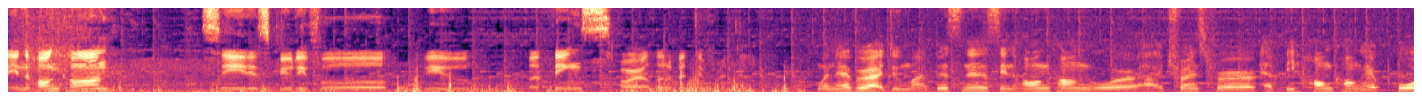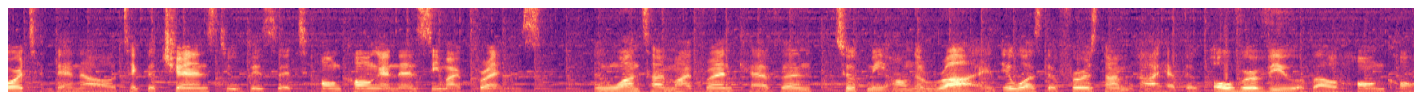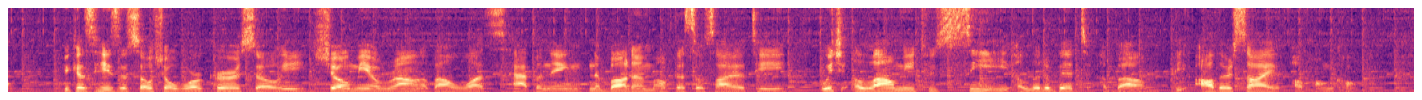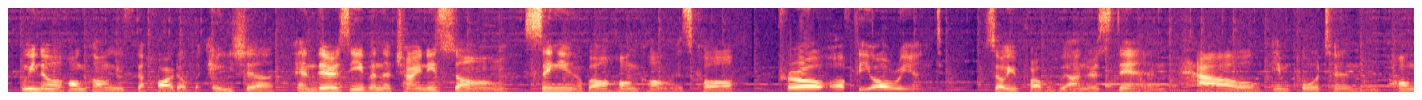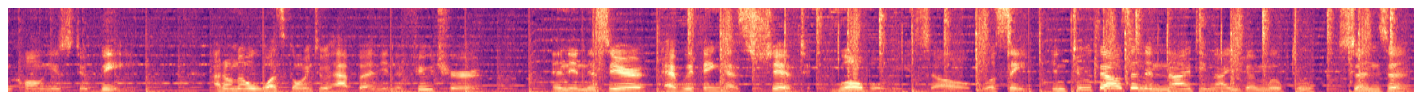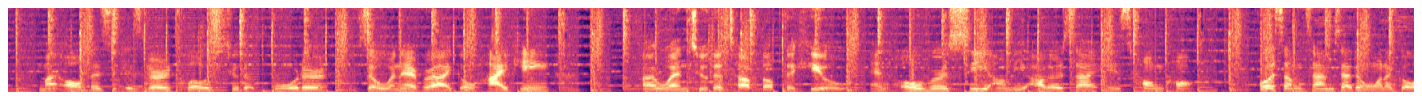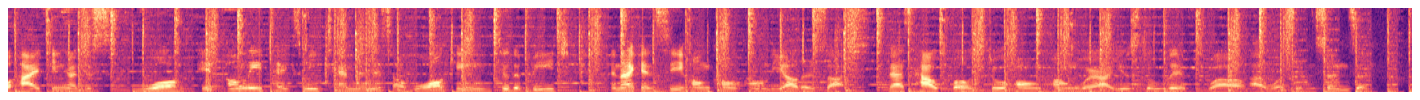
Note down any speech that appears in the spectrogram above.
In Hong Kong see this beautiful view but things are a little bit different now. Whenever I do my business in Hong Kong or I transfer at the Hong Kong airport then I'll take the chance to visit Hong Kong and then see my friends. And one time my friend Kevin took me on a ride. It was the first time I had the overview about Hong Kong because he's a social worker so he showed me around about what's happening in the bottom of the society which allowed me to see a little bit about the other side of Hong Kong. We know Hong Kong is the heart of Asia and there's even a Chinese song singing about Hong Kong. It's called Pearl of the Orient. So you probably understand how important Hong Kong used to be I don't know what's going to happen in the future. And in this year, everything has shifted globally, so we'll see. In 2019, I even moved to Shenzhen. My office is very close to the border, so whenever I go hiking, I went to the top of the hill and oversee on the other side is Hong Kong. Or sometimes I don't want to go hiking, I just walk. It only takes me 10 minutes of walking to the beach and I can see Hong Kong on the other side. That's how close to Hong Kong where I used to live while I was in Shenzhen.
